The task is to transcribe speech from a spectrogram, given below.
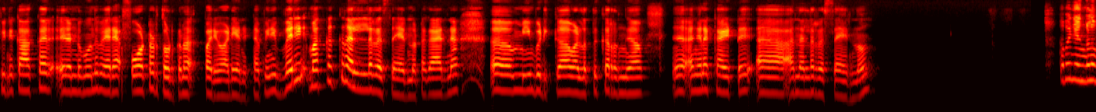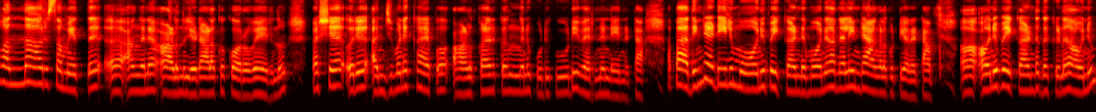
പിന്നെ കാക്ക രണ്ട് മൂന്ന് പേരെ ഫോട്ടോ എടുത്ത് കൊടുക്കുന്ന പരിപാടിയാണ് കേട്ടോ. പിന്നെ ഇവർ മക്കൾക്ക് നല്ല രസമായിരുന്നു കേട്ടോ. കാരണം മീൻ പിടിക്കുക വെള്ളത്തിൽ കറങ്ങുക അങ്ങനെയൊക്കെ ആയിട്ട് നല്ല രസമായിരുന്നു. അപ്പോൾ ഞങ്ങൾ വന്ന ആ ഒരു സമയത്ത് അങ്ങനെ ആളൊന്നുമില്ല. ഇവിടെ ആളൊക്കെ കുറവായിരുന്നു. പക്ഷേ ഒരു അഞ്ച് മണിയൊക്കെ ആയപ്പോൾ ആൾക്കാരൊക്കെ ഇങ്ങനെ കൂടി കൂടി വരണുണ്ടായിരുന്നു കേട്ടോ അപ്പോൾ അതിന്റെ ഇടയിൽ മോന് പൊയ്ക്കാണ്ട് മോന് പറഞ്ഞാൽ എന്റെ ആങ്ങളക്കുട്ടിയാണ് കേട്ടോ അവന് പൊയ്ക്കാണ്ട് ഇതൊക്കെയാണ് അവനും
